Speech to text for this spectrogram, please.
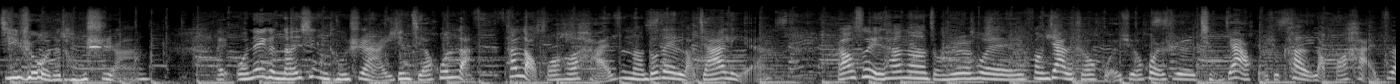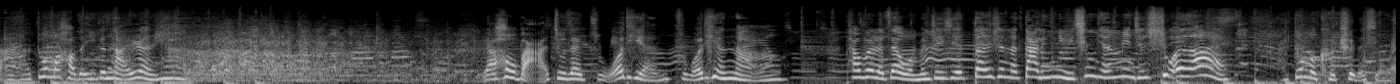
继续说我的同事啊。哎，我那个男性同事啊，已经结婚了，他老婆和孩子呢都在老家里，然后所以他呢总是会放假的时候回去，或者是请假回去看老婆孩子啊，多么好的一个男人呀！然后吧，就在昨天，昨天呢，他为了在我们这些单身的大龄女青年面前秀恩爱，哎，多么可耻的行为！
